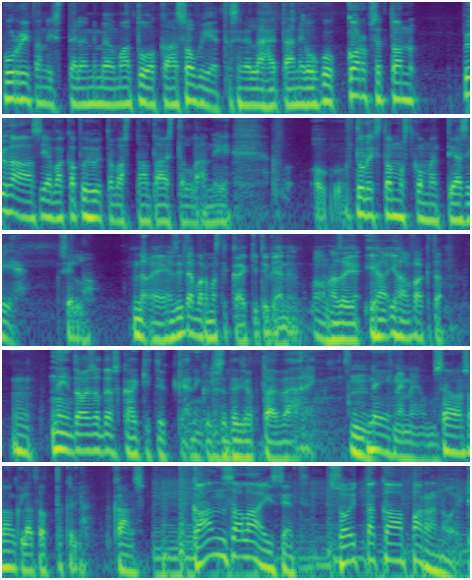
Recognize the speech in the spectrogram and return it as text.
puritanistele nimenomaan tuokaan sovi, että sinne lähdetään. Niin kun korpset on pyhä asia, vaikka pyhyyttä vastaan taistellaan, niin tuliko tuommoista kommenttia siihen silloin? No eihän sitä varmasti kaikki tykännyt. Onhan se ihan, ihan fakta. Mm. Niin toisaalta jos kaikki tykkää, niin kyllä sä teet jotain väärin. Mm. Niin, se on, se on kyllä totta kyllä kans. Kansalaiset, soittakaa paranoid.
